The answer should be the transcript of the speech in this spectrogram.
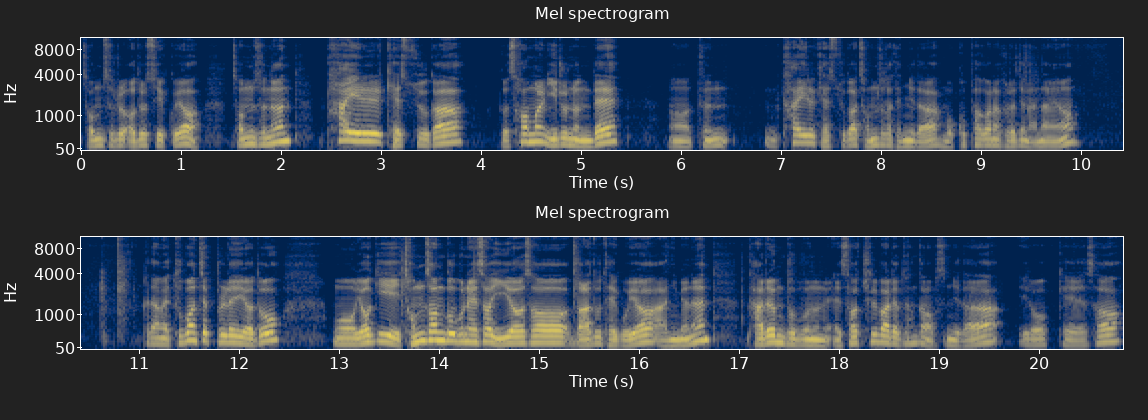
점수를 얻을 수 있고요. 점수는 타일 개수가 그 섬을 이루는데 어, 든 타일 개수가 점수가 됩니다. 뭐 곱하거나 그러진 않아요. 그 다음에 두 번째 플레이어도 뭐 여기 점선 부분에서 이어서 놔도 되고요. 아니면은 다른 부분에서 출발해도 상관없습니다. 이렇게 해서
